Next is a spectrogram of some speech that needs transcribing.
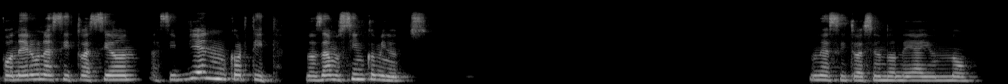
poner una situación así bien cortita? Nos damos cinco minutos. Una situación donde hay un no.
